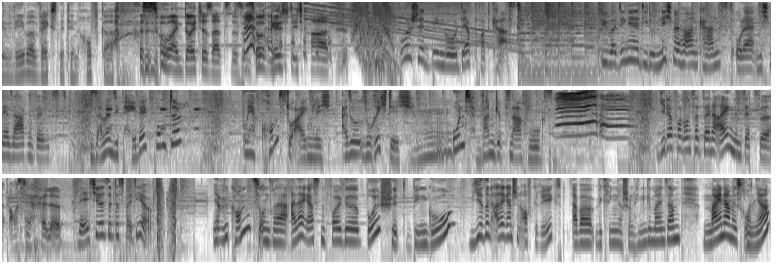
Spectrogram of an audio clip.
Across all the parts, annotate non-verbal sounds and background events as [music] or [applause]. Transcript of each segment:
den Leber wächst mit den Aufgaben. [laughs] Das ist so ein deutscher Satz. Das ist so richtig [laughs] hart. Bullshit Bingo, der Podcast. Über Dinge, die du nicht mehr hören kannst oder nicht mehr sagen willst. Sammeln Sie Payback-Punkte? Woher kommst du eigentlich? Also so richtig. Und wann gibt's Nachwuchs? Jeder von uns hat seine eigenen Sätze aus der Hölle. Welche sind es bei dir? Ja, willkommen zu unserer allerersten Folge Bullshit Bingo. Wir sind alle ganz schön aufgeregt, aber wir kriegen das schon hin gemeinsam. Mein Name ist Ronja.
